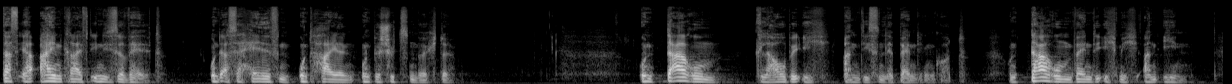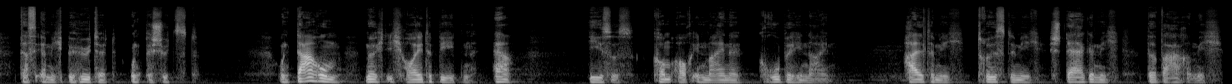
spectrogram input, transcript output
dass er eingreift in diese Welt und dass er helfen und heilen und beschützen möchte. Und darum glaube ich an diesen lebendigen Gott. Und darum wende ich mich an ihn, dass er mich behütet und beschützt. Und darum möchte ich heute beten, Herr Jesus, komm auch in meine Grube hinein. Halte mich, tröste mich, stärke mich, bewahre mich.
